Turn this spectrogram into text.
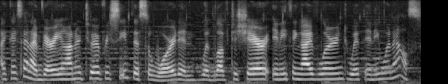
like I said, I'm very honored to have received this award and would love to share anything I've learned with anyone else.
